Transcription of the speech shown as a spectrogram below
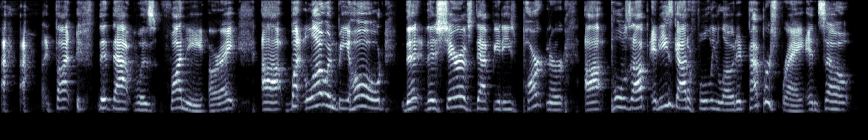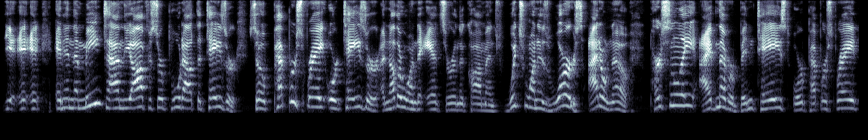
I thought that that was funny, all right? Uh, but lo and behold, the, the sheriff's deputy's partner uh, pulls up and he's got a fully loaded pepper spray. And so it, it, and in the meantime, the officer pulled out the taser. So, pepper spray or taser? Another one to answer in the comments. Which one is worse? I don't know. Personally, I've never been tased or pepper sprayed.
